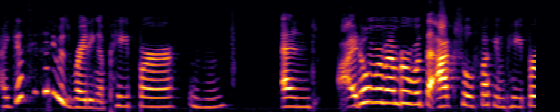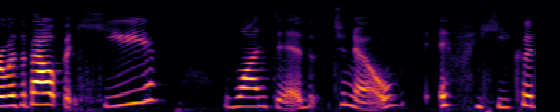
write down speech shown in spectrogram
I guess he said he was writing a paper, mm-hmm. and I don't remember what the actual fucking paper was about, but he wanted to know if he could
